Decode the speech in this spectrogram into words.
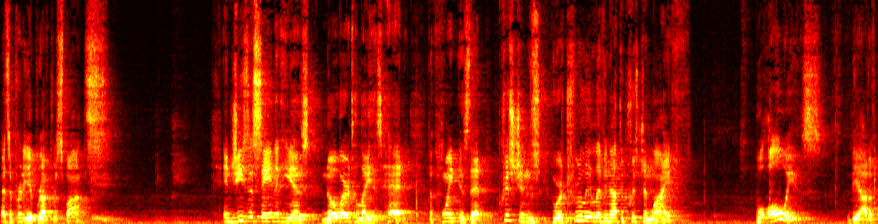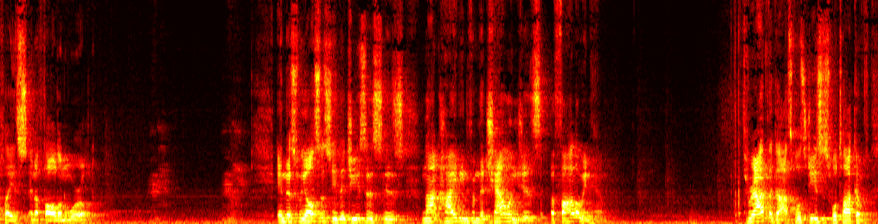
That's a pretty abrupt response. And Jesus saying that he has nowhere to lay his head, the point is that Christians who are truly living out the Christian life will always be out of place in a fallen world. In this, we also see that Jesus is not hiding from the challenges of following him. Throughout the Gospels, Jesus will talk of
